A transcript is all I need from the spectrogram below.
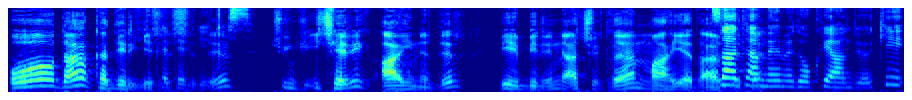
O da Kadir gecesidir. gecesi. Çünkü içerik aynıdır. Birbirini açıklayan mahiyet arz Zaten eder. Mehmet Okuyan diyor ki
